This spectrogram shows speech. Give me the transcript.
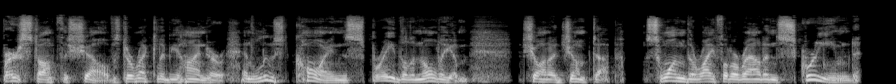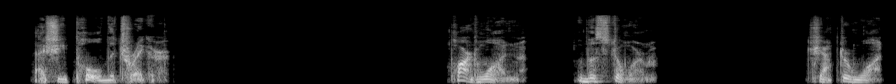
burst off the shelves directly behind her, and loose coins sprayed the linoleum. Shauna jumped up, swung the rifle around, and screamed as she pulled the trigger. Part 1 The Storm Chapter 1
